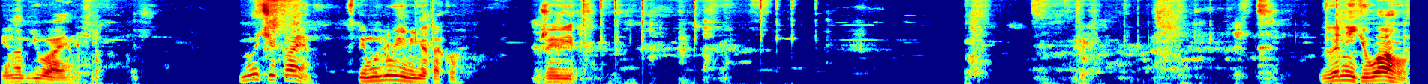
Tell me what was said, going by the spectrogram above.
і надіваємо. Ну і чекаємо. Стимулюємо її тако в живіт. Зверніть увагу,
